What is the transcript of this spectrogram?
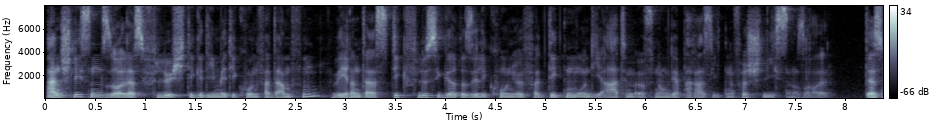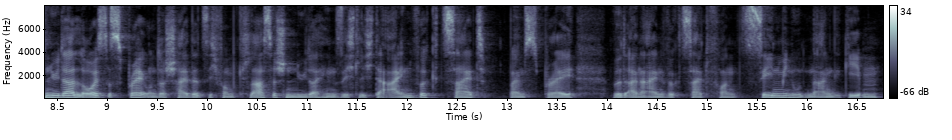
Anschließend soll das flüchtige Dimethicon verdampfen, während das dickflüssigere Silikonöl verdicken und die Atemöffnung der Parasiten verschließen soll. Das Nüda Läuse Spray unterscheidet sich vom klassischen Nüda hinsichtlich der Einwirkzeit. Beim Spray wird eine Einwirkzeit von 10 Minuten angegeben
